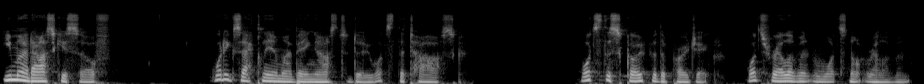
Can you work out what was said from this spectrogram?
You might ask yourself, what exactly am I being asked to do? What's the task? What's the scope of the project? What's relevant and what's not relevant?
